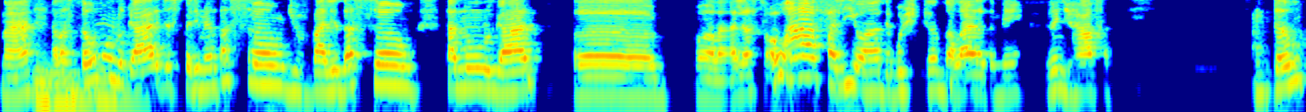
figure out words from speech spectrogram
né? Uhum. Elas estão num lugar de experimentação, de validação, tá num lugar uh, olha só, o Rafa ali, ó, debochando a Laila também, grande Rafa. Então,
